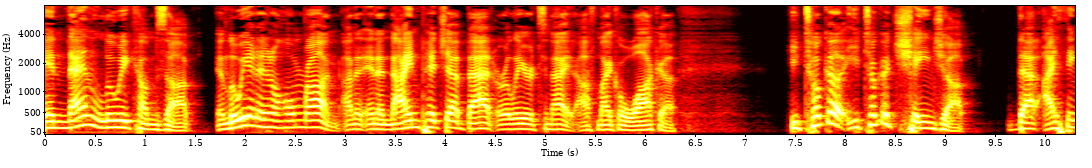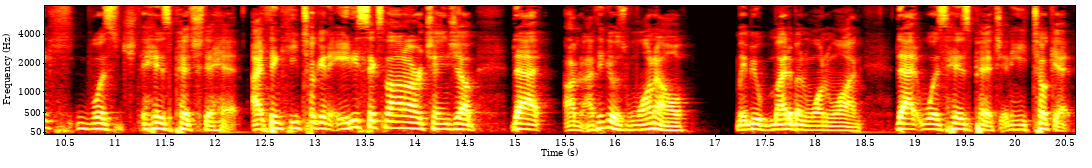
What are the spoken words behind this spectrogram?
And then Luis comes up, and Luis had hit a home run on a, in a nine pitch at bat earlier tonight off Michael Wacha. He took a he took a changeup that I think was his pitch to hit. I think he took an 86 mile an hour changeup that um, I think it was 1-0, maybe it might have been 1-1. That was his pitch, and he took it.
